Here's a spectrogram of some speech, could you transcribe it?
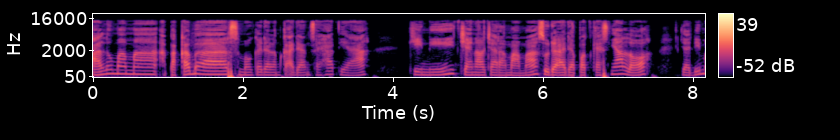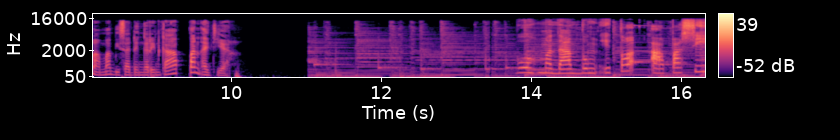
Halo Mama, apa kabar? Semoga dalam keadaan sehat ya. Kini channel Cara Mama sudah ada podcastnya loh. Jadi Mama bisa dengerin kapan aja. Bu, menabung itu apa sih?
